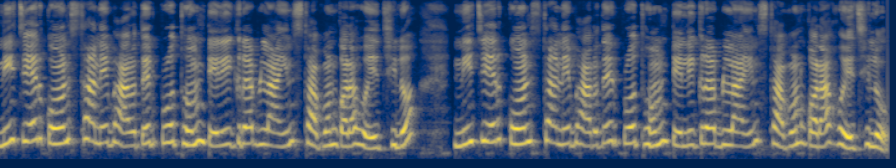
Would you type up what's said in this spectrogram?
নিচের কোন স্থানে ভারতের প্রথম টেলিগ্রাফ লাইন স্থাপন করা হয়েছিল? নিচের কোন স্থানে ভারতের প্রথম টেলিগ্রাফ লাইন স্থাপন করা হয়েছিল?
